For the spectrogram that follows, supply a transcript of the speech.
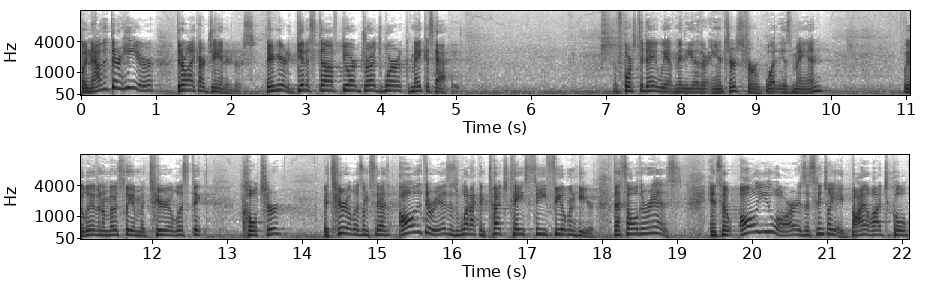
but now that they're here, they're like our janitors. They're here to get us stuff, do our drudge work, make us happy. Of course, today we have many other answers for what is man. We live in a mostly a materialistic culture. Materialism says all that there is is what I can touch, taste, see, feel, and hear. That's all there is. And so all you are is essentially a biological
